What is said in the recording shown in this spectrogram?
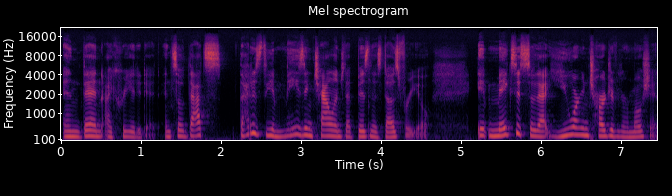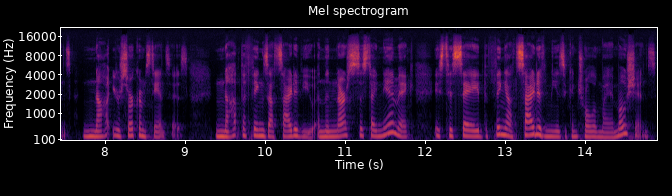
and then I created it. And so that's that is the amazing challenge that business does for you. It makes it so that you are in charge of your emotions, not your circumstances, not the things outside of you. And the narcissist dynamic is to say the thing outside of me is in control of my emotions,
